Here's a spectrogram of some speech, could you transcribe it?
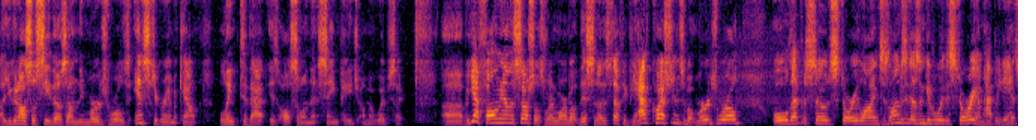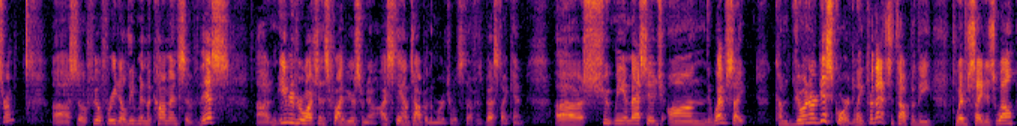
Uh, you can also see those on the Merged Worlds Instagram account. Link to that is also on that same page on my website. Uh, but yeah, follow me on the socials. Learn more about this and other stuff. If you have questions about Merge World, old episodes, storylines, as long as it doesn't give away the story, I'm happy to answer them. Uh, so feel free to leave them in the comments of this. Uh, even if you're watching this five years from now, I stay on top of the Merge World stuff as best I can. Uh, shoot me a message on the website come join our Discord. Link for that's the top of the website as well.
